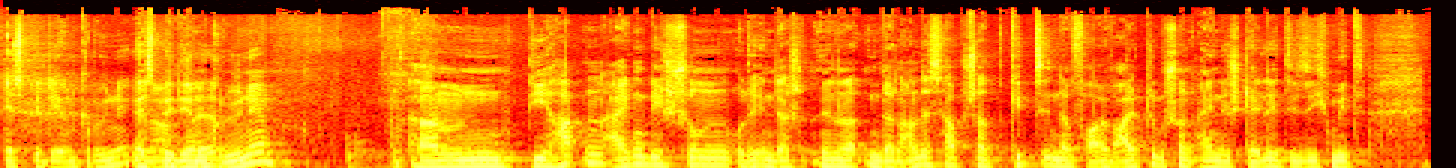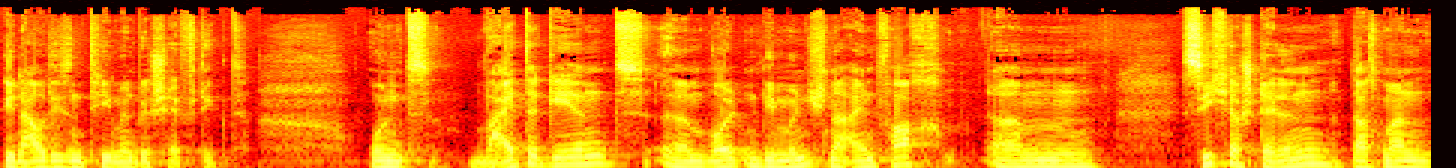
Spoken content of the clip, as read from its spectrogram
SPD und Grüne. Genau. SPD und Grüne. Ähm, die hatten eigentlich schon, oder in der, in der Landeshauptstadt gibt es in der Verwaltung schon eine Stelle, die sich mit genau diesen Themen beschäftigt. Und weitergehend ähm, wollten die Münchner einfach ähm, sicherstellen, dass man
